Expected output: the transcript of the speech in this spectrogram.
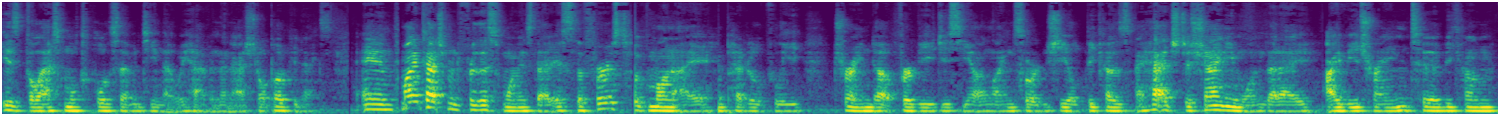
is the last multiple of 17 that we have in the National Pokedex. And my attachment for this one is that it's the first Pokemon I competitively trained up for VGC Online Sword and Shield because I hatched a shiny one that I IV trained to become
